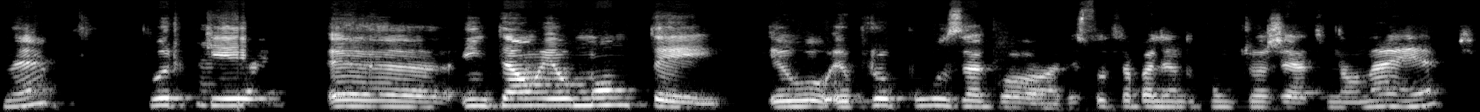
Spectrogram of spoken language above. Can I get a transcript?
né, porque, uh, então, eu montei eu, eu propus agora, estou trabalhando com um projeto não na app,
